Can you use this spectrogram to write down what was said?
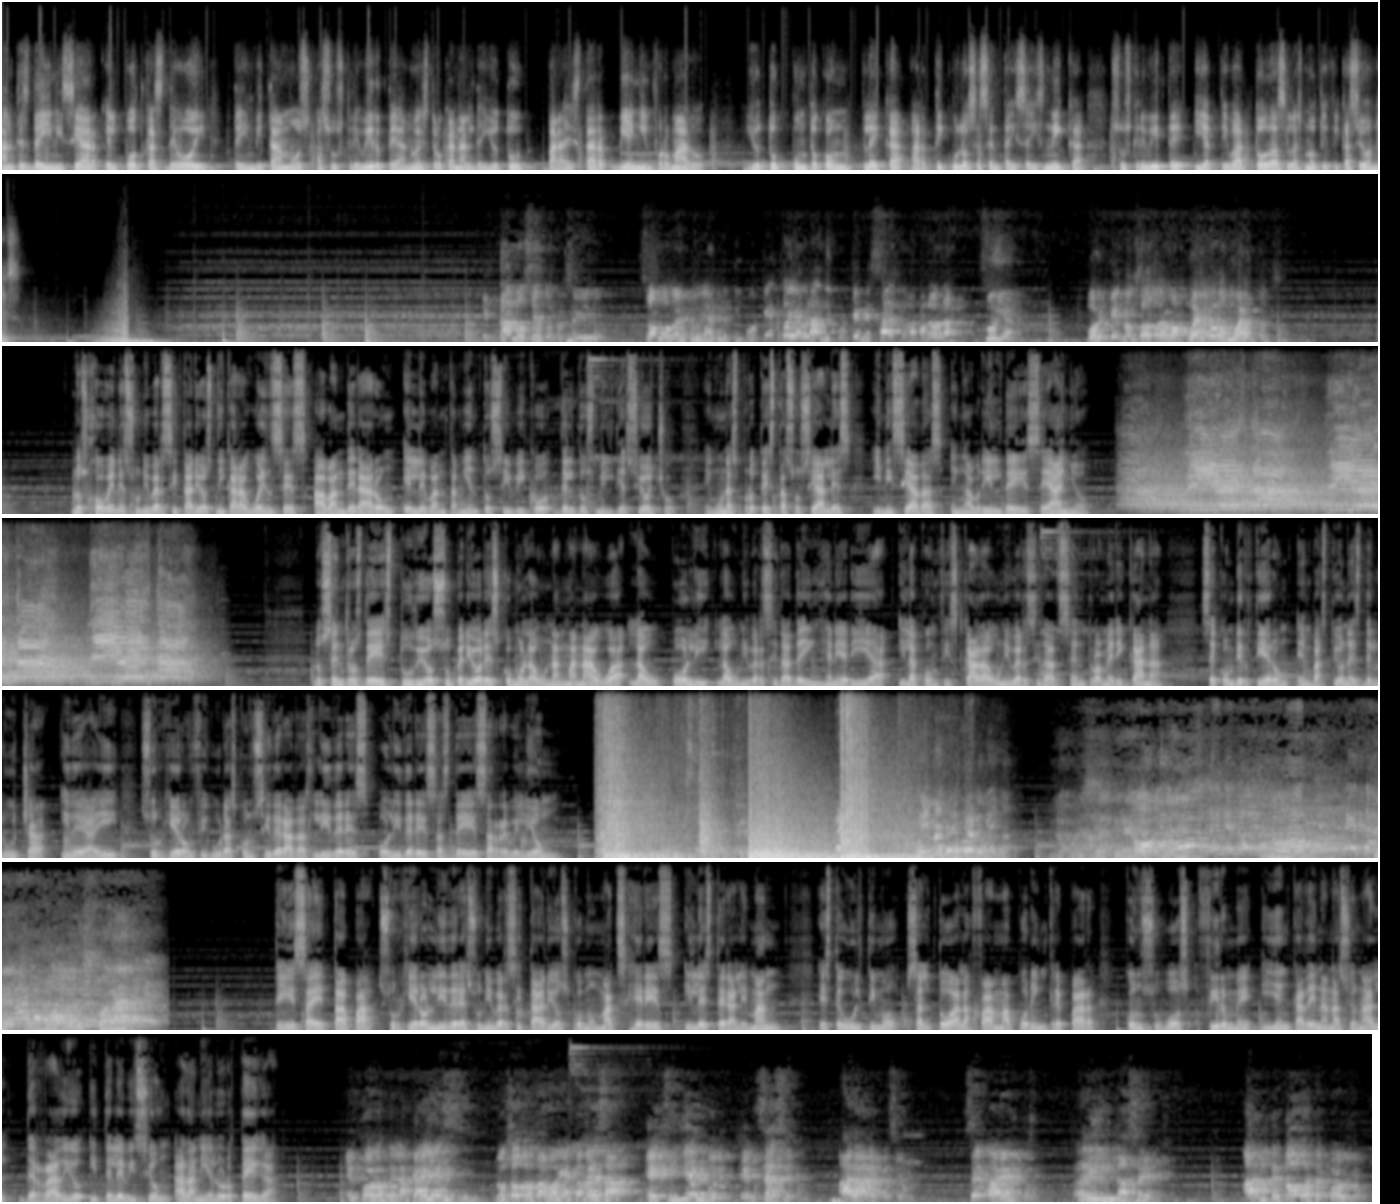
Antes de iniciar el podcast de hoy, te invitamos a suscribirte a nuestro canal de YouTube para estar bien informado. youtube.com pleca artículo 66 NICA. Suscríbete y activa todas las notificaciones. Estamos siendo perseguidos. Somos estudiantes. ¿Y por qué estoy hablando y por qué me salto la palabra suya? Porque nosotros hemos puesto los muertos los jóvenes universitarios nicaragüenses abanderaron el levantamiento cívico del 2018 en unas protestas sociales iniciadas en abril de ese año. Los centros de estudios superiores como la UNAM Managua, la UPOLI, la Universidad de Ingeniería y la confiscada Universidad Centroamericana se convirtieron en bastiones de lucha y de ahí surgieron figuras consideradas líderes o lideresas de esa rebelión. De esa etapa surgieron líderes universitarios como Max Jerez y Lester Alemán. Este último saltó a la fama por increpar con su voz firme y en cadena nacional de radio y televisión a Daniel Ortega. El pueblo de las calles, nosotros estamos en esta mesa exigiéndole el cese a la represión. Sepa esto, ríndase ante todo este pueblo.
